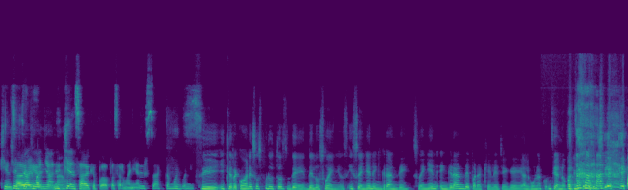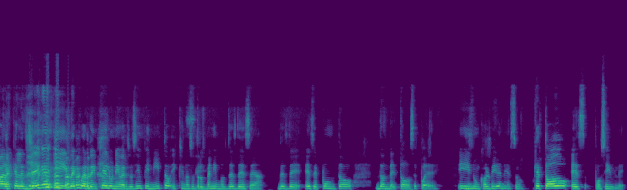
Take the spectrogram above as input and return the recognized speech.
quién, sabe, qué, mañana. Quién sabe qué pueda pasar mañana. Exacto, muy bonito. Sí, y que recojan esos frutos de, de los sueños y sueñen en grande, sueñen en grande para que les llegue alguna cosa, no para que les llegue. para que les llegue y recuerden que el universo es infinito y que nosotros venimos desde ese, desde ese punto donde todo se puede. Y nunca olviden eso, que todo es posible.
